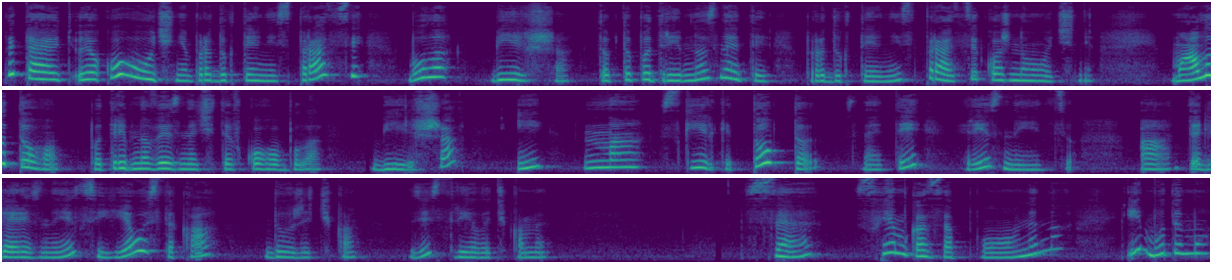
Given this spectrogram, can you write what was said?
Питають, у якого учня продуктивність праці була більша, тобто потрібно знайти продуктивність праці кожного учня. Мало того, потрібно визначити, в кого була більша і на скільки, тобто знайти різницю. А для різниці є ось така дужечка зі стрілочками. Все, схемка заповнена і будемо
